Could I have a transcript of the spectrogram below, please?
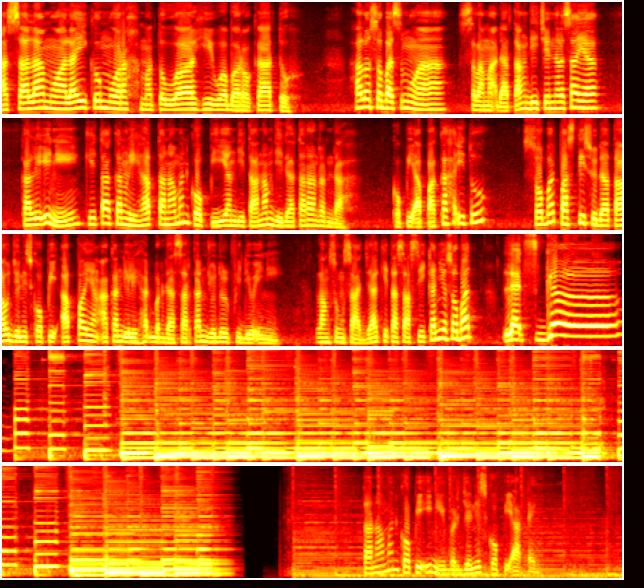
Assalamualaikum warahmatullahi wabarakatuh. Halo sobat semua, selamat datang di channel saya. Kali ini kita akan lihat tanaman kopi yang ditanam di dataran rendah. Kopi apakah itu? Sobat pasti sudah tahu jenis kopi apa yang akan dilihat berdasarkan judul video ini. Langsung saja kita saksikan ya sobat. Let's go! Tanaman kopi ini berjenis kopi ateng.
